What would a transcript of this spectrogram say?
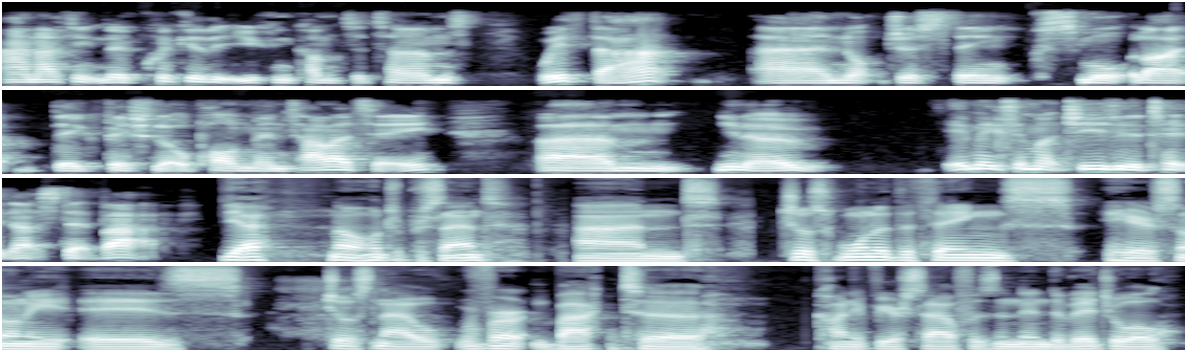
And I think the quicker that you can come to terms with that and not just think small, like big fish, little pond mentality, um, you know, it makes it much easier to take that step back. Yeah, no, 100%. And just one of the things here, Sonny, is just now reverting back to kind of yourself as an individual.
